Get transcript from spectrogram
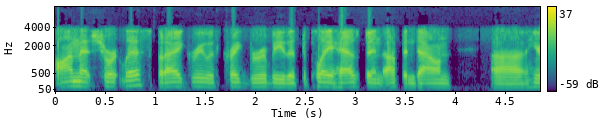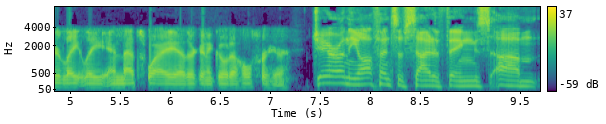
on that short list, but I agree with Craig Berube that the play has been up and down uh, here lately, and that's why uh, they're going to go to Hofer here. JR, on the offensive side of things, um,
